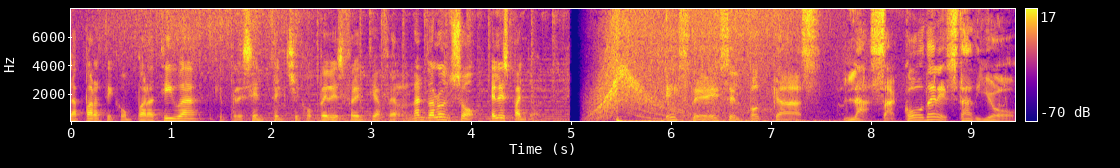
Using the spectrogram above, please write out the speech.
la parte comparativa que presenta el Checo Pérez frente a Fernando Alonso, el español. Este es el podcast La Sacó del Estadio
